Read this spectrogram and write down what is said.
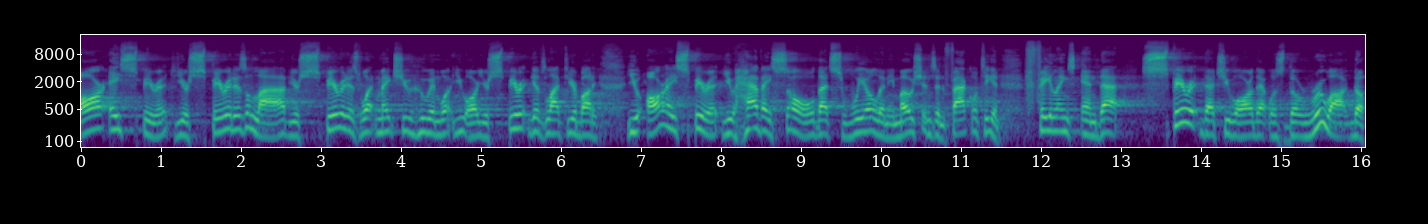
are a spirit. Your spirit is alive. Your spirit is what makes you who and what you are. Your spirit gives life to your body. You are a spirit. You have a soul. That's will and emotions and faculty and feelings. And that spirit that you are, that was the ruach, the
